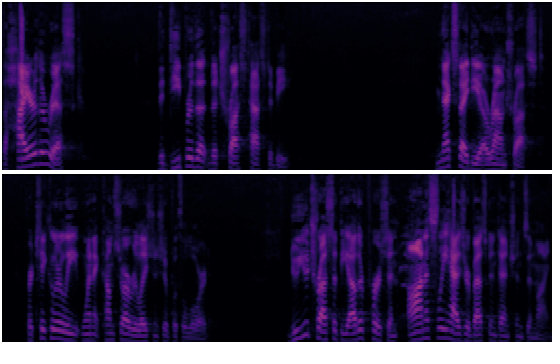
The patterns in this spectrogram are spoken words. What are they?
The higher the risk, the deeper the, the trust has to be. Next idea around trust, particularly when it comes to our relationship with the Lord. Do you trust that the other person honestly has your best intentions in mind?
